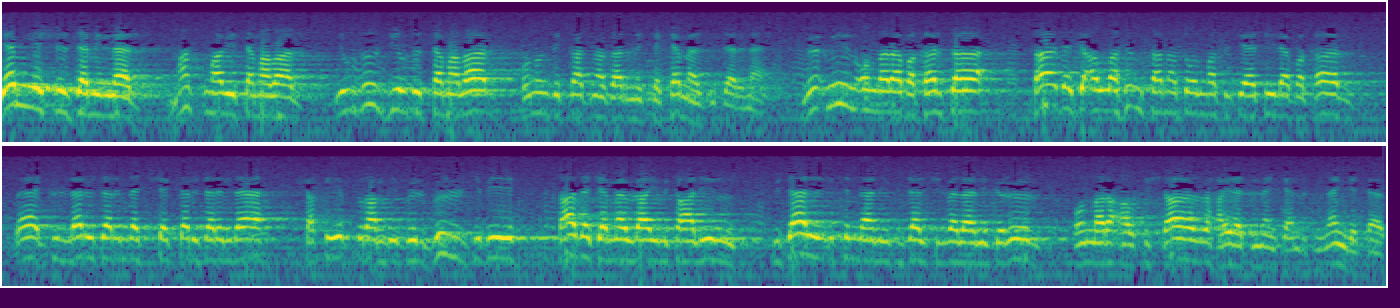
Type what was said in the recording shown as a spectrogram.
Yemyeşil zeminler, masmavi semalar, yıldız yıldız semalar onun dikkat nazarını çekemez üzerine. Mümin onlara bakarsa sadece Allah'ın sanatı olması cihetiyle bakar ve güller üzerinde, çiçekler üzerinde şakıyıp duran bir bülbül gibi sadece Mevla-i Müteal'in güzel isimlerini, güzel cilvelerini görür, onları alkışlar, hayretinden kendisinden geçer.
